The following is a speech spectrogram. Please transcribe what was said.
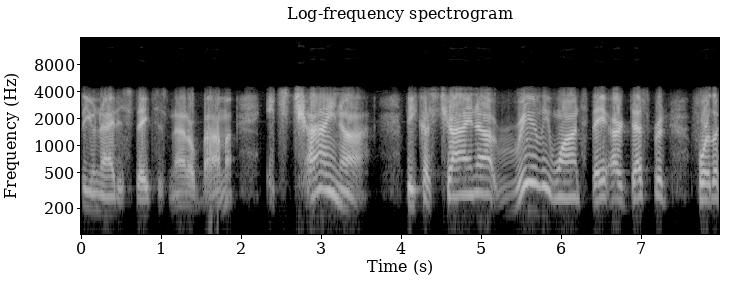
the United States, it's not Obama, it's China. Because China really wants, they are desperate for the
